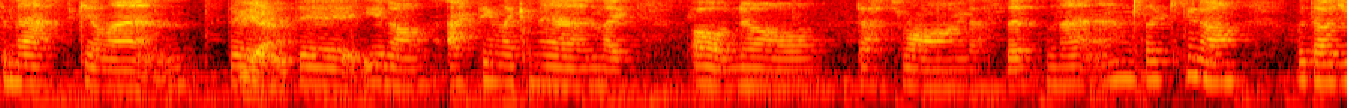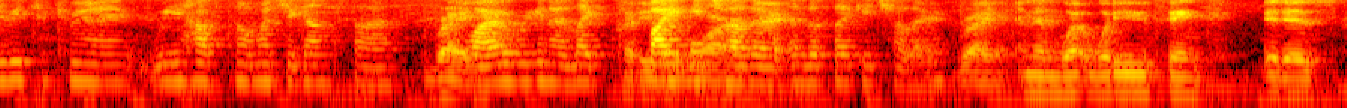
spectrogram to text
the masculine they're Yeah. they you know acting like men like oh no that's wrong that's this and that and it's like you know with the lgbt community we have so much against us right why are we gonna like But fight each other and dislike each other Right. And then what what do you think it is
